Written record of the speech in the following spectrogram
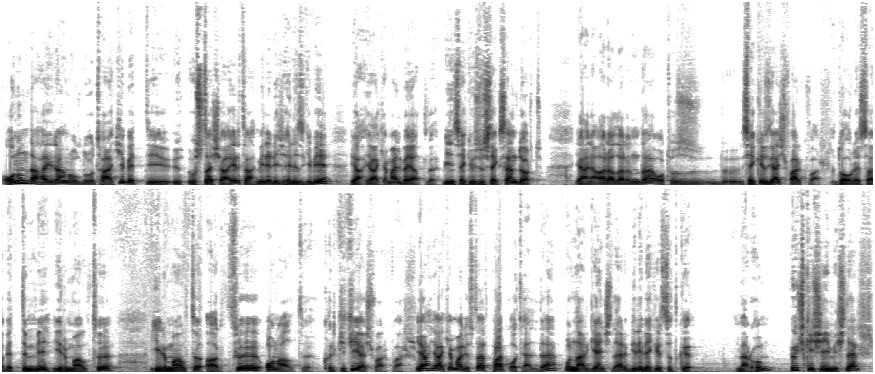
Onun da hayran olduğu, takip ettiği usta şair tahmin edeceğiniz gibi Yahya Kemal Beyatlı 1884. Yani aralarında 38 yaş fark var. Doğru hesap ettim mi? 26. 26 artı 16. 42 yaş fark var. Yahya Kemal Üstad Park Otel'de. Bunlar gençler. Biri Bekir Sıtkı merhum. Üç kişiymişler.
